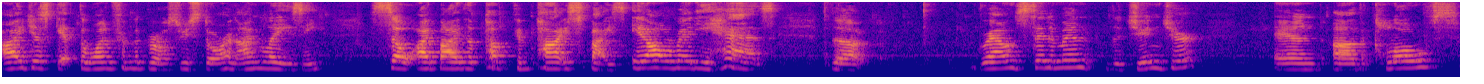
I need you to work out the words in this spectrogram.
I just get the one from the grocery store and I'm lazy. So I buy the pumpkin pie spice. It already has the ground cinnamon, the ginger, and uh, the cloves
